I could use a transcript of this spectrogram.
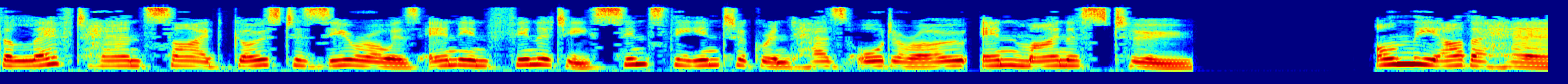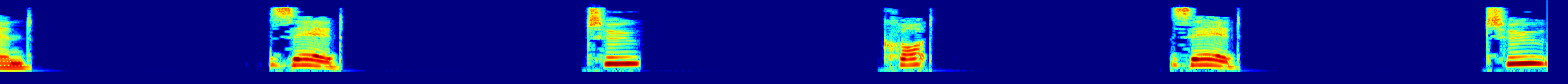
the left-hand side goes to 0 as n infinity since the integrand has order O n minus 2. On the other hand, Z two cot Z two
